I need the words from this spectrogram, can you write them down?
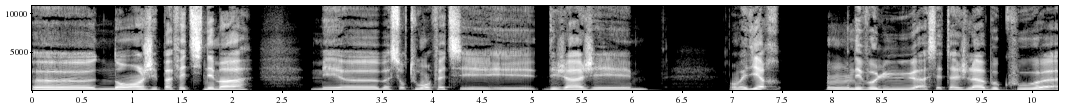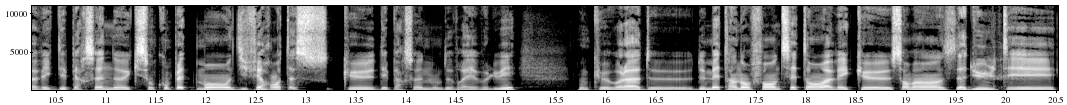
non, j'ai pas fait de cinéma, mais euh, bah, surtout en fait, c'est déjà j'ai, on va dire, on évolue à cet âge-là beaucoup euh, avec des personnes qui sont complètement différentes à ce que des personnes on devrait évoluer. Donc voilà, de, de, mettre un enfant de 7 ans avec 120 adultes et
